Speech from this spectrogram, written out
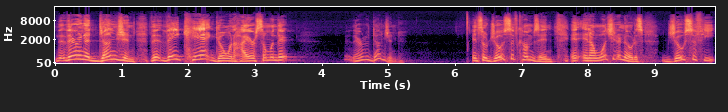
They're in a dungeon. They can't go and hire someone. They're, they're in a dungeon. And so Joseph comes in, and, and I want you to notice Joseph, he,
